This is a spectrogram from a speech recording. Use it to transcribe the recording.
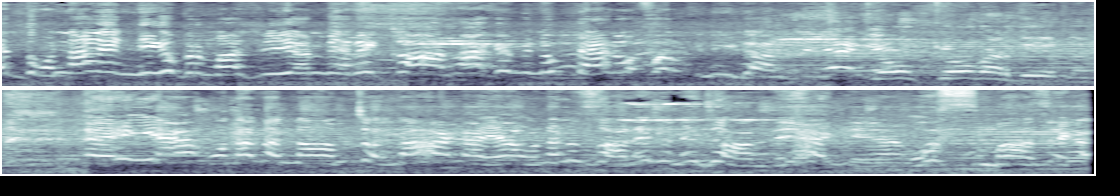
ਇਹ ਦੋਨਾਂ ਨੇ ਇੰਨੀ ਕੁ ਬਰਮਾਸ਼ੀ ਆ ਮੇਰੇ ਘਰ ਆ ਕੇ ਮੈਨੂੰ ਪੈਰੋਂ ਫ਼ਰਕ ਨਹੀਂ ਕਰਦੇ ਹੈਗੇ। ਕਿਉਂ ਕਿਉਂ ਕਰਦੇ ਇਹੀ? ਹੈ ਉਹਨਾਂ ਦਾ ਨਾਮ ਚੱਲਦਾ ਹੈਗਾ ਆ ਉਹਨਾਂ ਨੂੰ ਸਾਰੇ ਜਣੇ ਜਾਣਦੇ ਹੈਗੇ ਆ। ਉਹ ਸਮਾਜ ਸੇਵਾ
